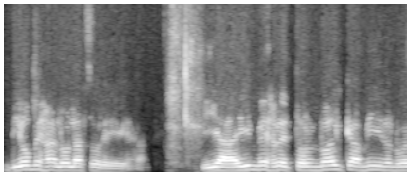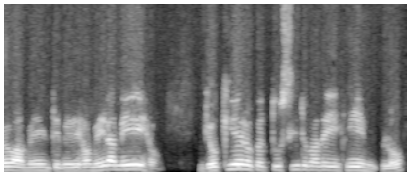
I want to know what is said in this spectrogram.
Dios me jaló las orejas y ahí me retornó al camino nuevamente y me dijo, mira, mi hijo, yo quiero que tú sirvas de ejemplo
